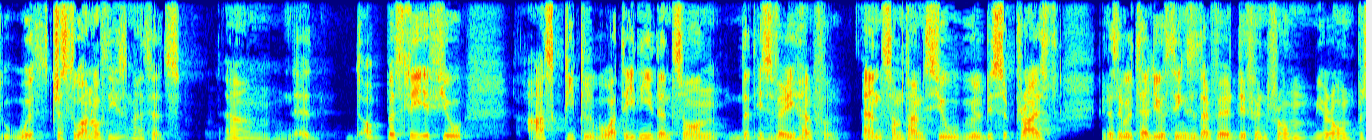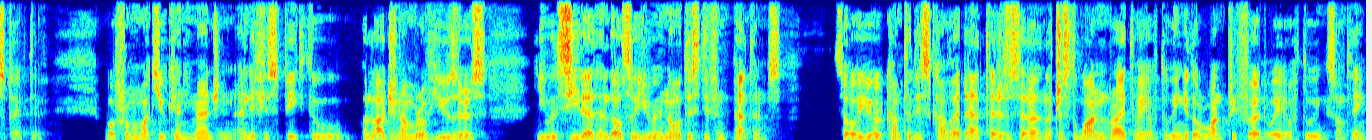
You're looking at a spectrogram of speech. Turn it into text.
with just one of these methods. Um, obviously, if you ask people what they need and so on, that is very helpful. And sometimes you will be surprised because they will tell you things that are very different from your own perspective or from what you can imagine. And if you speak to a large number of users, you will see that, and also you will notice different patterns. So you'll come to discover that there's uh, not just one right way of doing it or one preferred way of doing something.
